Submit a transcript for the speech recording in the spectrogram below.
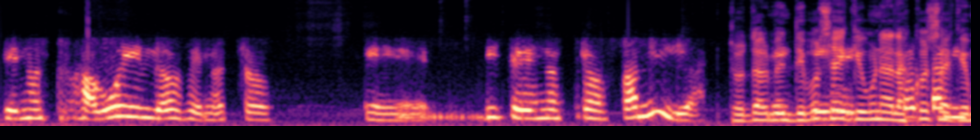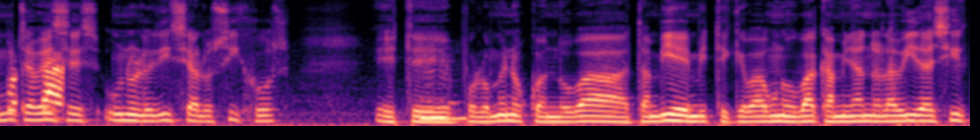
de nuestros abuelos, de nuestros eh, viste, de nuestra familia. Totalmente. Vos sabés que una de las cosas que muchas veces uno le dice a los hijos, este, por lo menos cuando va también, viste, que va uno va caminando en la vida, es decir,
